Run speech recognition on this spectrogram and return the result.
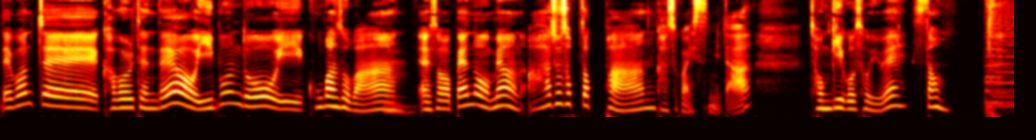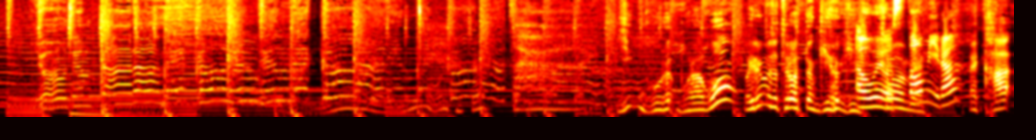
네 번째 가볼 텐데요. 이분도 이 공반소반에서 빼놓으면 아주 섭섭한 가수가 있습니다. 정기고 소유의 썸. 요즘 따라 음? 아, 이, 뭐라, 뭐라고? 막 이러면서 들었던 기억이. 아 왜요? 처음에. 썸이라? 아니, 가,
